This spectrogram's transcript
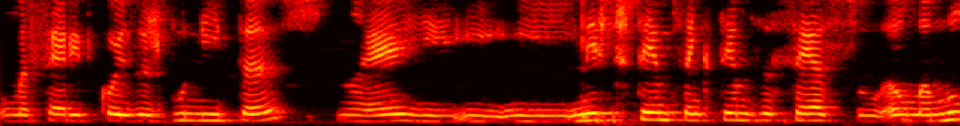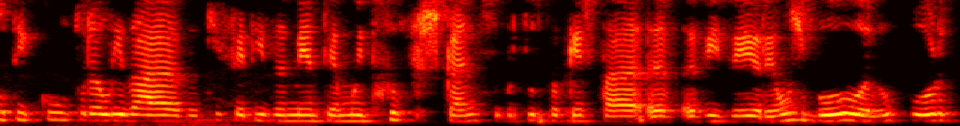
uma série de coisas bonitas, não é? E, e, e, nestes tempos em que temos acesso a uma multiculturalidade que efetivamente é muito refrescante, sobretudo para quem está a, a viver em Lisboa, no Porto,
